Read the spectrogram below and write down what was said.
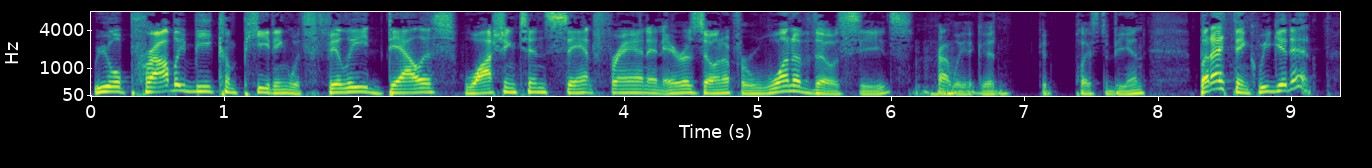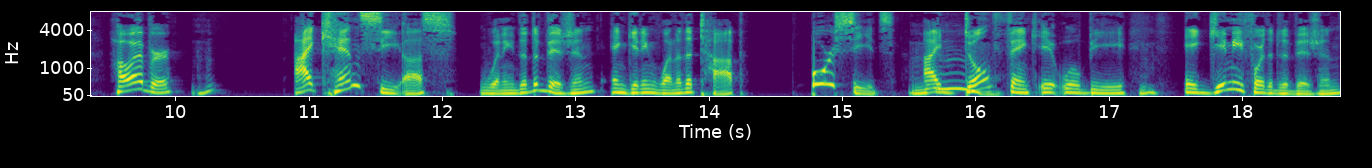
We will probably be competing with Philly, Dallas, Washington, San Fran, and Arizona for one of those seeds. Mm-hmm. Probably a good good place to be in. But I think we get in. However, mm-hmm. I can see us winning the division and getting one of the top four seeds. I don't think it will be a gimme for the division,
